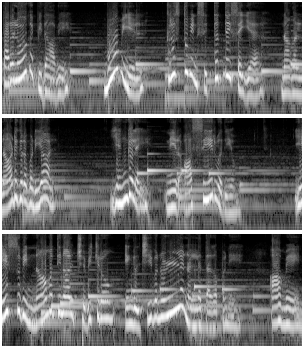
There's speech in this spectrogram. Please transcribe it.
பரலோக பிதாவே பூமியில் கிறிஸ்துவின் சித்தத்தை செய்ய நாங்கள் நாடுகிறபடியால் எங்களை நீர் ஆசீர்வதியும். இயேசுவின் நாமத்தினால் செபிக்கிறோம் எங்கள் ஜீவனுள்ள நல்ல தகப்பனே. ஆமேன்.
